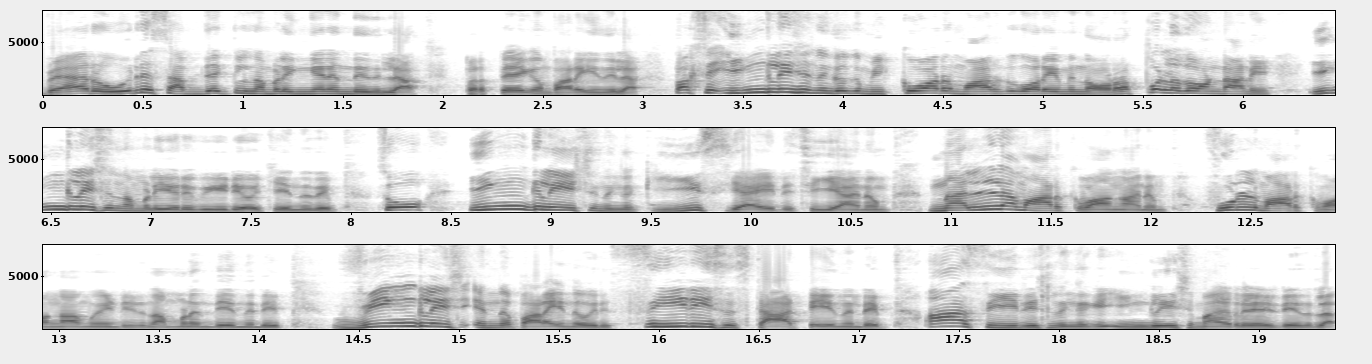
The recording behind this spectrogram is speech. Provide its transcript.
വേറെ ഒരു സബ്ജക്റ്റിൽ നമ്മൾ ഇങ്ങനെ എന്ത് ചെയ്യുന്നില്ല? പ്രത്യേകം പറയുന്നില്ല. പക്ഷേ ഇംഗ്ലീഷ് നിങ്ങൾക്ക് മിക്കവാറും മാർക്ക് കുറയുമെന്ന് ഉറപ്പുള്ളത് കൊണ്ടാണ് ഇംഗ്ലീഷ് നമ്മൾ ഈ ഒരു വീഡിയോ ചെയ്യുന്നത്. സോ ഇംഗ്ലീഷ് നിങ്ങൾക്ക് ഈസി ആയിട്ട് ചെയ്യാനും നല്ല മാർക്ക് വാങ്ങാനും ഫുൾ മാർക്ക് വാങ്ങാൻ വേണ്ടിയിട്ട് നമ്മൾ എന്ത് ചെയ്യുന്നുണ്ട്? വിംഗ്ലീഷ് എന്ന് പറയുന്ന ഒരു സീരീസ് സ്റ്റാർട്ട് ചെയ്യുന്നുണ്ട്. ആ സീരീസ് നിങ്ങൾക്ക് ഇംഗ്ലീഷുമായി റിലേറ്റ് ചെയ്തിട്ടുള്ള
